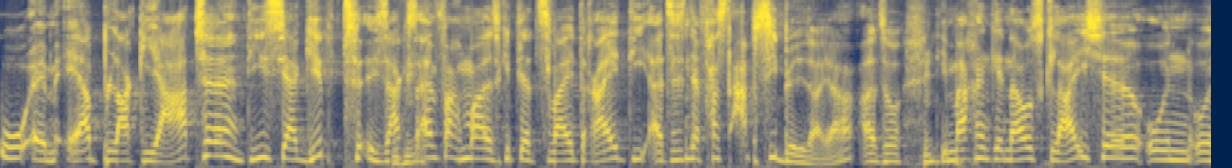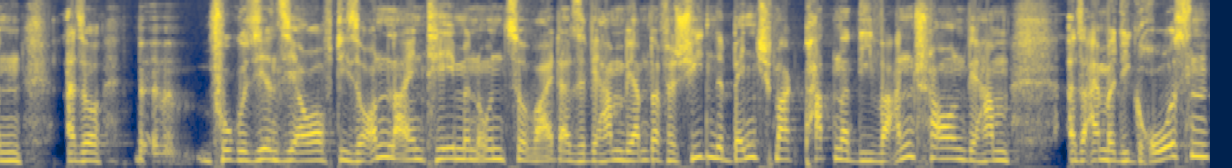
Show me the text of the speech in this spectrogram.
OMR-Plagiate, die es ja gibt. Ich sag's mhm. einfach mal, es gibt ja zwei, drei, die, also das sind ja fast Absi-Bilder, ja. Also mhm. die machen genau das Gleiche und, und also fokussieren sich auch auf diese Online-Themen und so weiter. Also wir haben, wir haben da verschiedene Benchmark-Partner, die wir anschauen. Wir haben also einmal die großen,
